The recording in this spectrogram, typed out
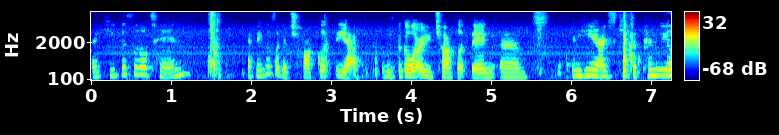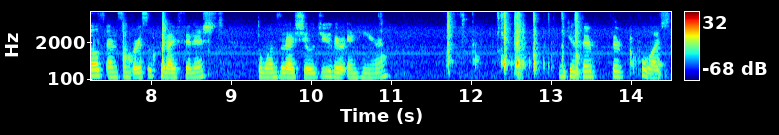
I keep this little tin. I think it was like a chocolate, yeah, it was the Ghirardelli chocolate thing. Um, in here, I just keep the pinwheels and some bracelets that I finished. The ones that I showed you, they're in here. Because they're they're cool. I just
